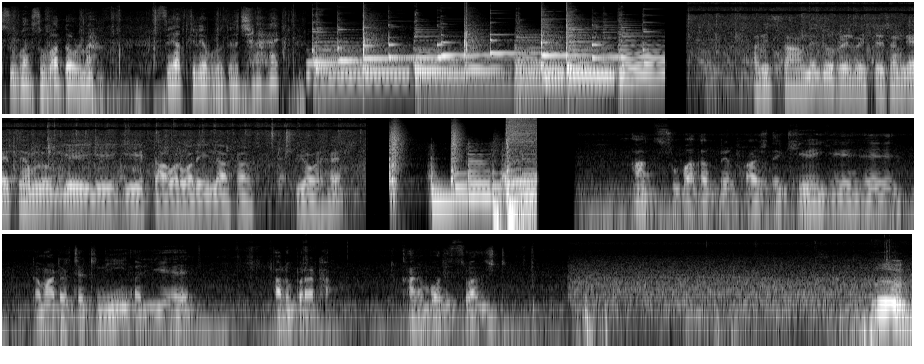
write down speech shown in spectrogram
सुबह सुबह दौड़ना सेहत के लिए बहुत अच्छा है। अभी सामने जो रेलवे स्टेशन गए थे हम लोग ये ये ये टावर वाले इलाका की ओर है। आज सुबह का ब्रेकफास्ट देखिए ये है टमाटर चटनी और ये है आलू पराठा। खाने में बहुत ही स्वादिष्ट। हम्म,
